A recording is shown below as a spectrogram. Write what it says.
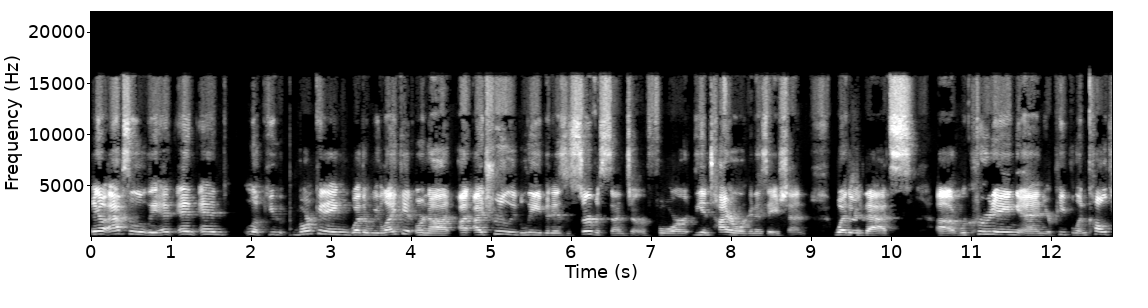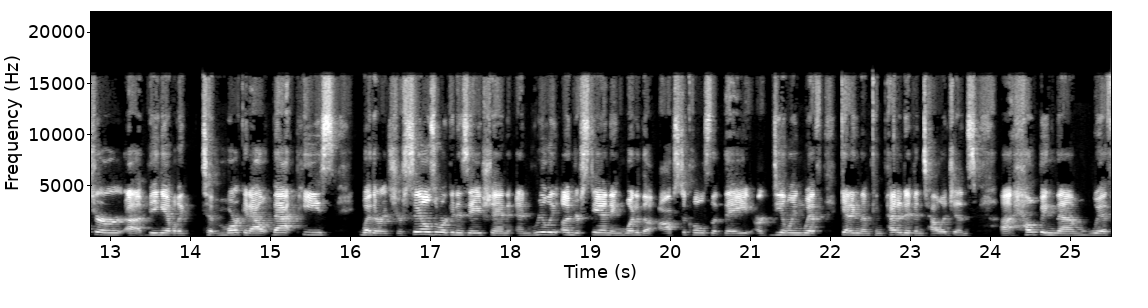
You know, absolutely. And and and look, you marketing, whether we like it or not, I, I, truly believe it is a service center for the entire organization, whether that's uh, recruiting and your people and culture, uh, being able to, to market out that piece, whether it's your sales organization and really understanding what are the obstacles that they are dealing with, getting them competitive intelligence, uh, helping them with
